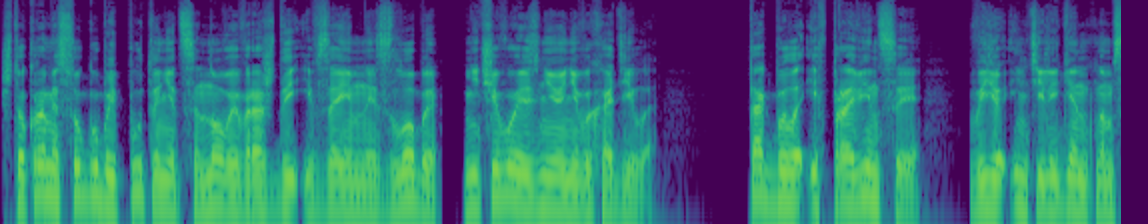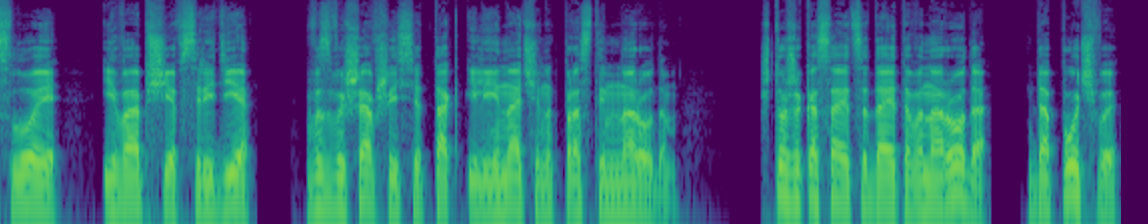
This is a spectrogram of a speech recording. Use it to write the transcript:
что кроме сугубой путаницы, новой вражды и взаимной злобы, ничего из нее не выходило – так было и в провинции, в ее интеллигентном слое и вообще в среде, возвышавшейся так или иначе над простым народом. Что же касается до этого народа, до почвы,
